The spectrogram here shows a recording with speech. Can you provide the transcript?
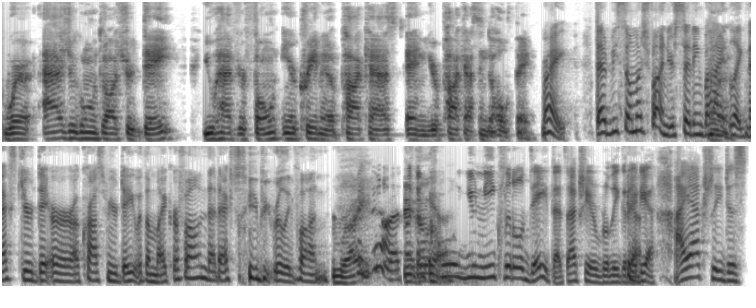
where as you're going throughout your date, you have your phone and you're creating a podcast and you're podcasting the whole thing. Right. That'd be so much fun. You're sitting behind, mm. like next to your date or across from your date with a microphone. That'd actually be really fun. Right. Know, that's like a cool, unique little date. That's actually a really good yeah. idea. I actually just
